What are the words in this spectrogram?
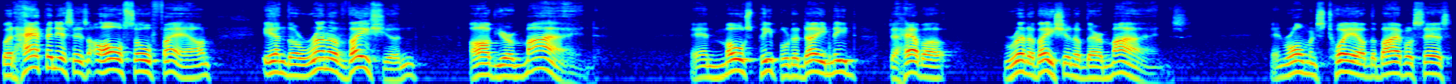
But happiness is also found in the renovation of your mind. And most people today need to have a renovation of their minds. In Romans 12, the Bible says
